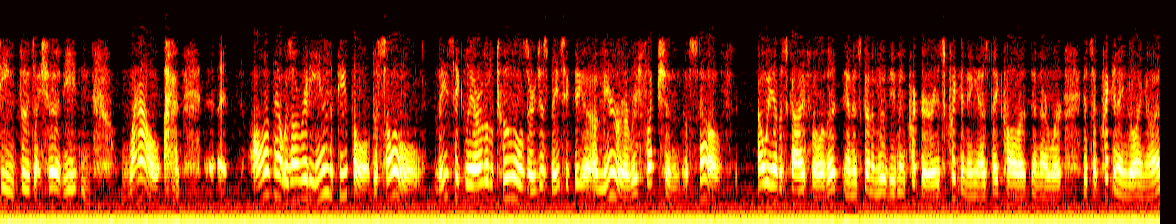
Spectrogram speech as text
seeing foods I should have eaten. Wow. all of that was already in the people, the soul. Basically, our little tools are just basically a mirror, a reflection of self. Now we have a sky full of it, and it's going to move even quicker. It's quickening, as they call it in our work. It's a quickening going on,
